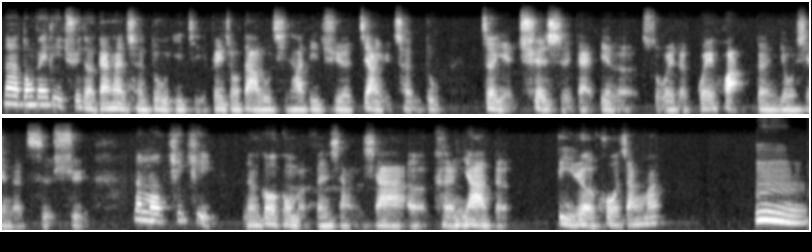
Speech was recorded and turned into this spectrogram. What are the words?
那东非地区的干旱程度以及非洲大陆其他地区的降雨程度，这也确实改变了所谓的规划跟优先的次序。那么，Kiki 能够跟我们分享一下，呃，肯亚的地热扩张吗？嗯，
